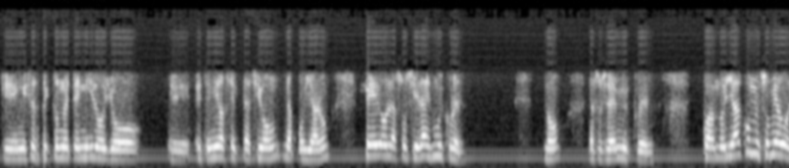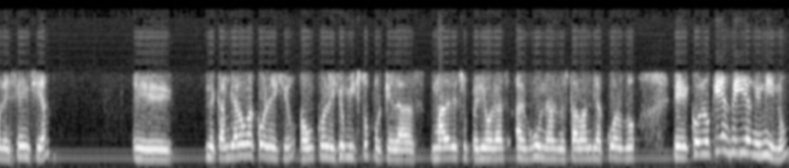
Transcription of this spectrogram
que en ese aspecto no he tenido yo, eh, he tenido aceptación, me apoyaron, pero la sociedad es muy cruel, ¿no? La sociedad es muy cruel. Cuando ya comenzó mi adolescencia, eh, me cambiaron a colegio, a un colegio mixto, porque las madres superiores, algunas no estaban de acuerdo eh, con lo que ellas veían en mí, ¿no?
